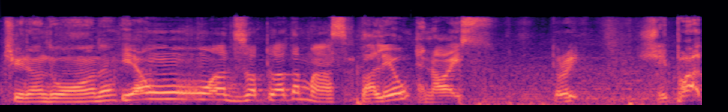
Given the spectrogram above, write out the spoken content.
Tirando onda. E é um, uma desopilada massa. Valeu? É nóis. Three. Chipado.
